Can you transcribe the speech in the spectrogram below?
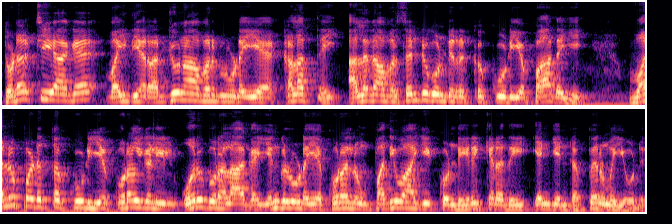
தொடர்ச்சியாக வைத்தியர் அர்ஜுனா அவர்களுடைய களத்தை அல்லது அவர் சென்று கொண்டிருக்கக்கூடிய பாதையை வலுப்படுத்தக்கூடிய குரல்களில் ஒரு குரலாக எங்களுடைய குரலும் பதிவாகி கொண்டு இருக்கிறது என்கின்ற பெருமையோடு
